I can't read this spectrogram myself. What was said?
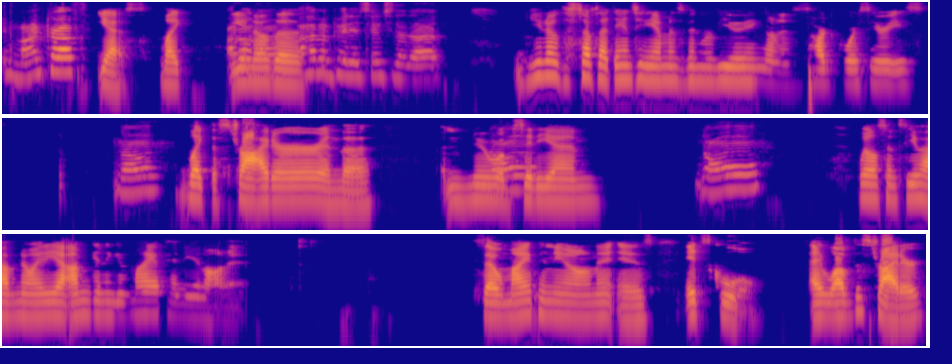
In Minecraft? Yes, like I You know know. the- I haven't paid attention to that. you know the stuff that Dan TDM has been reviewing on his hardcore series, No. like the Strider and the new No. Obsidian. No. Well, since you have no idea, I'm going to give my opinion on it. So, my opinion on it is it's cool. I love the Strider,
